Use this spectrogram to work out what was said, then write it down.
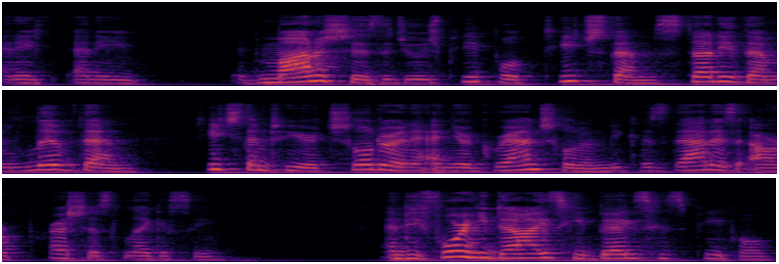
And he, and he admonishes the Jewish people teach them, study them, live them, Teach them to your children and your grandchildren because that is our precious legacy. And before he dies, he begs his people,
